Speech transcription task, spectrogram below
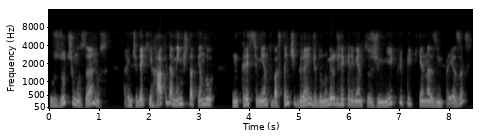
os últimos anos, a gente vê que rapidamente está tendo um crescimento bastante grande do número de requerimentos de micro e pequenas empresas.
